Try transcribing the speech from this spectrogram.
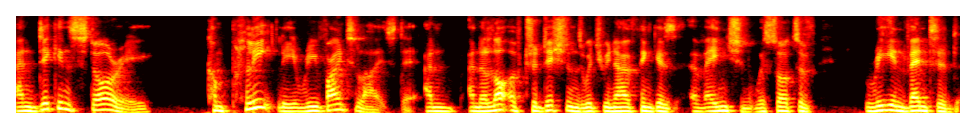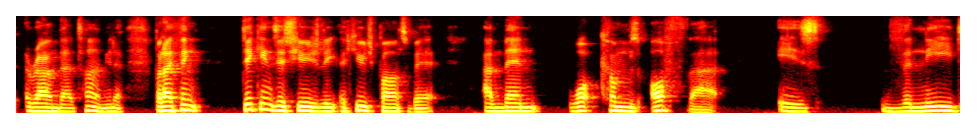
and Dickens' story completely revitalized it and and a lot of traditions which we now think is of ancient were sort of reinvented around that time you know but i think dickens is hugely a huge part of it and then what comes off that is the need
